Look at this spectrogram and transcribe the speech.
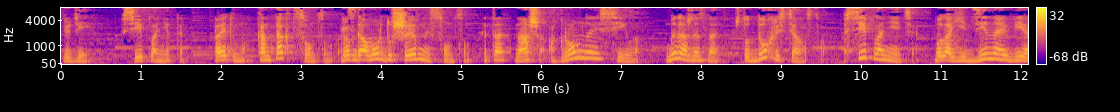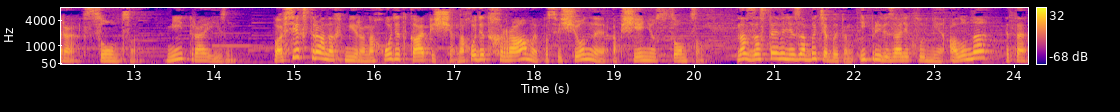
людей всей планеты. Поэтому контакт с Солнцем, разговор душевный с Солнцем – это наша огромная сила. Мы должны знать, что до христианства всей планете была единая вера в Солнце – митраизм. Во всех странах мира находят капища, находят храмы, посвященные общению с Солнцем. Нас заставили забыть об этом и привязали к Луне, а Луна – это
